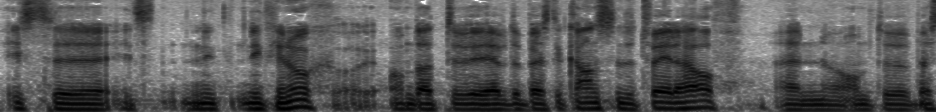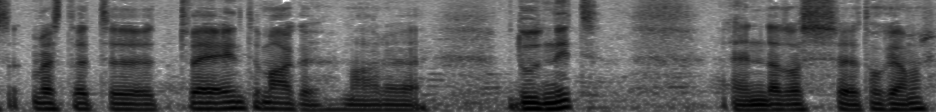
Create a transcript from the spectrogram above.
is het niet, niet, genoeg. Omdat we hebben de beste kans in de tweede helft. En om de wedstrijd 2-1 te maken. Maar we doen het niet. En dat was toch jammer.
